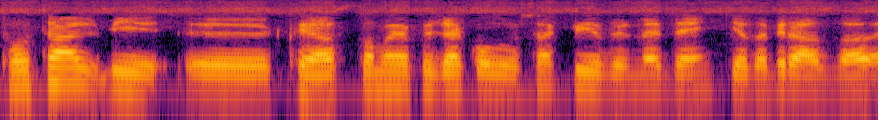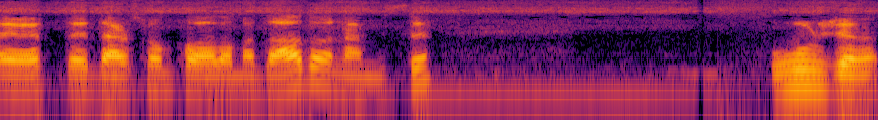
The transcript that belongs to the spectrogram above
total bir e, kıyaslama yapacak olursak birbirine denk ya da biraz daha evet Ederson pahalama daha da önemlisi Uğurcan'ın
